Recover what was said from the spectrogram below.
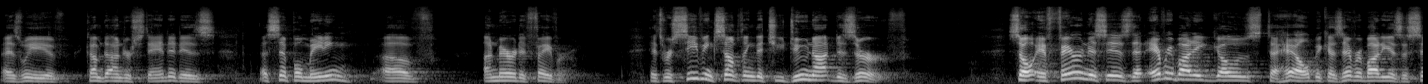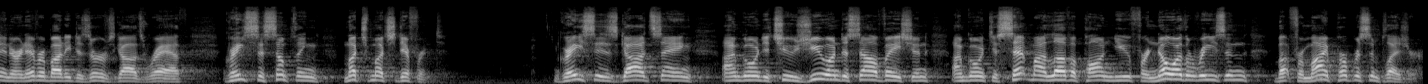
as we have come to understand it, is a simple meaning of unmerited favor. It's receiving something that you do not deserve. So, if fairness is that everybody goes to hell because everybody is a sinner and everybody deserves God's wrath, grace is something much, much different. Grace is God saying, I'm going to choose you unto salvation. I'm going to set my love upon you for no other reason but for my purpose and pleasure.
